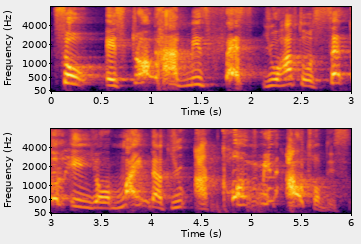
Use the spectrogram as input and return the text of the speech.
So, a strong heart means first you have to settle in your mind that you are coming out of this.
